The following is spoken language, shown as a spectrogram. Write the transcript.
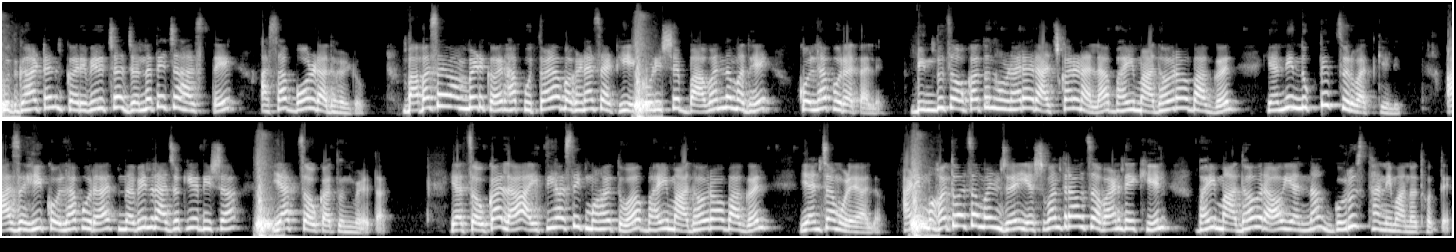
उद्घाटन करवीरच्या जनतेच्या हस्ते असा बोर्ड आढळतो. बाबासाहेब आंबेडकर हा पुतळा बघण्यासाठी एकोणीसशे बावन्नमध्ये कोल्हापुरात आले. बिंदू चौकातून होणाऱ्या राजकारणाला भाई माधवराव बागल यांनी नुकतीच सुरुवात केली. आजही कोल्हापुरात नवीन राजकीय दिशा याच चौकातून मिळतात. या चौकाला ऐतिहासिक महत्त्व भाई माधवराव बागल यांच्यामुळे आलं. आणि महत्वाचं म्हणजे यशवंतराव चव्हाण देखील भाई माधवराव यांना गुरुस्थानी मानत होते.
